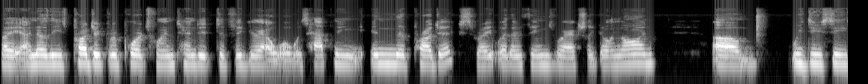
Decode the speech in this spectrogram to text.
Right? I know these project reports were intended to figure out what was happening in the projects, right? Whether things were actually going on. Um, we do see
